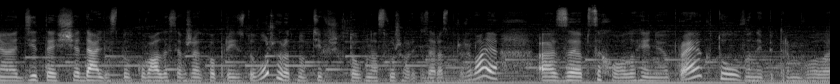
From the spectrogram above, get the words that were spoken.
е, діти ще далі спілкувалися вже по приїзду в Ужгород. Ну ті, хто в нас в Ужгороді зараз проживає, е, з психологинею проекту. Вони підтримували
